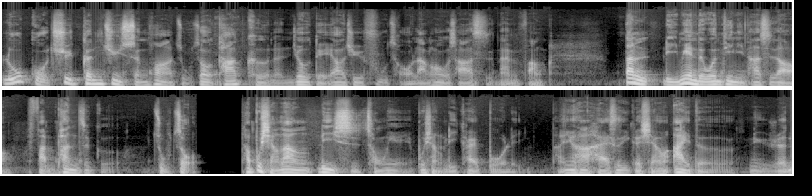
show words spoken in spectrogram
如果去根据神话诅咒，他可能就得要去复仇，然后杀死男方。但里面的温蒂尼他是要反叛这个诅咒，他不想让历史重演，也不想离开柏林，他，因为他还是一个想要爱的女人。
